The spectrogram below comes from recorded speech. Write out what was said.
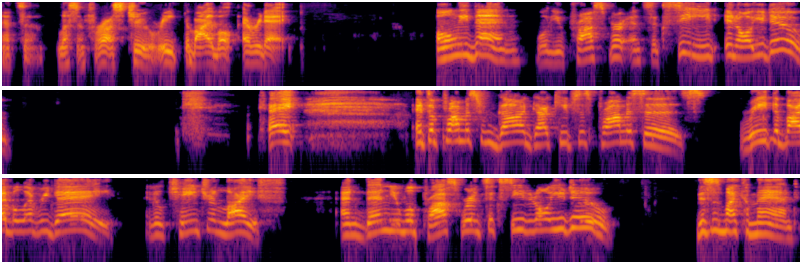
That's a lesson for us too. Read the Bible every day. Only then will you prosper and succeed in all you do. okay? It's a promise from God. God keeps his promises. Read the Bible every day. It'll change your life. And then you will prosper and succeed in all you do. This is my command.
